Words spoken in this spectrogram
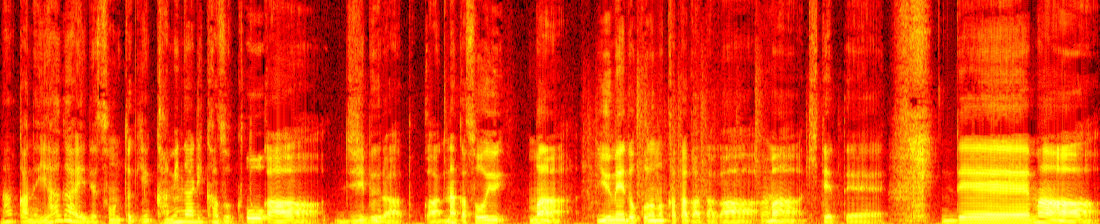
なんかね野外でその時に雷家族とかジブラとかなんかそういうまあ有名どころの方々が、い。まあ来てて。でま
